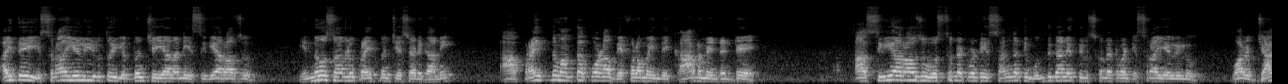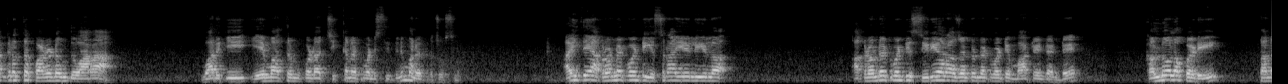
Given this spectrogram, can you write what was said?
అయితే ఇస్రాయేలీలతో యుద్ధం చేయాలని సిరియారాజు ఎన్నోసార్లు ప్రయత్నం చేశాడు కానీ ఆ ప్రయత్నం అంతా కూడా విఫలమైంది. కారణం ఏంటంటే ఆ సిరియారాజు వస్తున్నటువంటి సంగతి ముందుగానే తెలుసుకున్నటువంటి ఇస్రాయేలీలు వారు జాగ్రత్త పడడం ద్వారా వారికి ఏమాత్రం కూడా చిక్కనటువంటి స్థితిని మనం ఇక్కడ చూస్తున్నాం. అయితే అక్కడ ఉన్నటువంటి ఇస్రాయేలీల అక్కడ ఉన్నటువంటి సిరియారాజు అంటున్నటువంటి మాట ఏంటంటే కల్లోలపడి తన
